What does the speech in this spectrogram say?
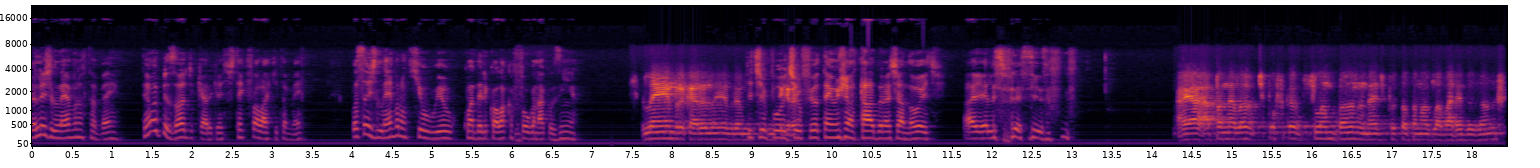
é. Eles lembram também. Tem um episódio, cara, que a gente tem que falar aqui também. Vocês lembram que o Will, quando ele coloca fogo na cozinha? Lembro, cara, lembro. é Que tipo, o tio. Phil tem um jantar durante a noite. Aí eles precisam. Aí a, a panela, tipo, fica flambando, né? Tipo, soltando umas lavaredas anos.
